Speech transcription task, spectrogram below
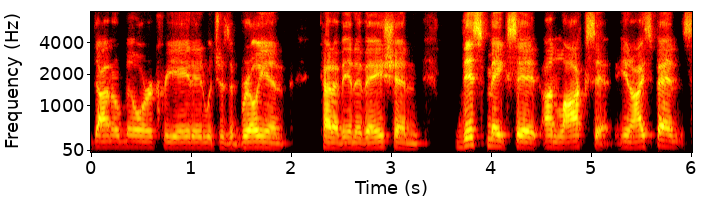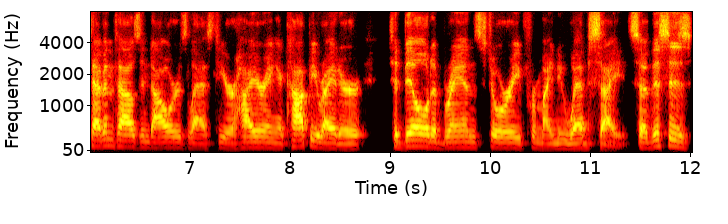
Donald Miller created, which was a brilliant kind of innovation, this makes it unlocks it. You know, I spent seven thousand dollars last year hiring a copywriter to build a brand story for my new website. So this is,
